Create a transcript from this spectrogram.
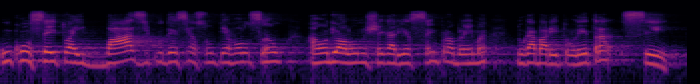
um conceito aí básico desse assunto de evolução, aonde o aluno chegaria sem problema no gabarito letra C.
